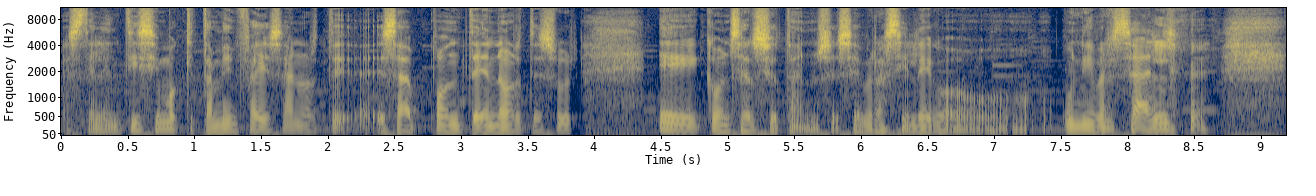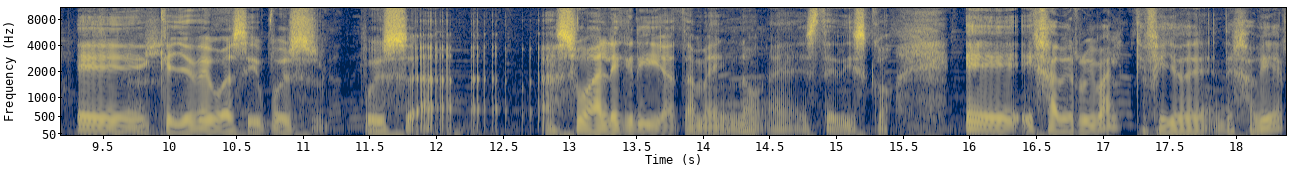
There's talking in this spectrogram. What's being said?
excelentísimo que tamén fai esa norte esa ponte norte-sur eh, con Sergio Tanos, ese brasilego universal eh, que lle deu así pois, pois a, a súa alegría tamén no? a este disco. Eh, e Javi Ruibal que fillo de, de Javier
